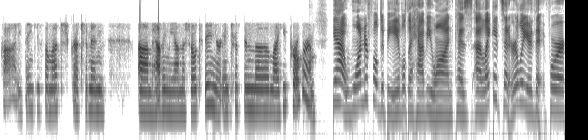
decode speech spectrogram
Hi, thank you so much, Gretchen, and um, having me on the show today and your interest in the LIHEAP program. Yeah, wonderful to be able to have you on because, uh, like I said earlier, that for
